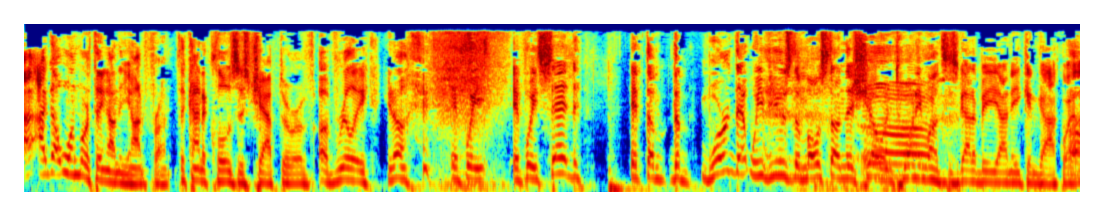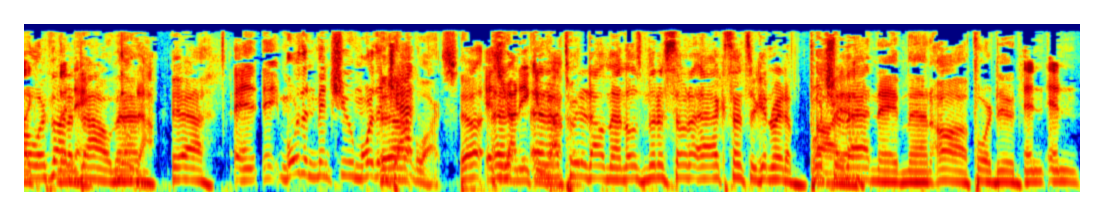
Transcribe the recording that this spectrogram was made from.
I, I got one more thing on the on front to kind of close this chapter of, of really, you know, if we if we said if the the word that we've used the most on this show in 20 Oh. months has got to be Yannick Ngakoue. Oh, like without a name. doubt, No man. doubt. Yeah. And, and more than Minshew, more than Yeah. Jaguars. Yeah, It's and, and I tweeted out, man, those Minnesota accents are getting ready to butcher Oh, yeah. that name, man. Oh, poor dude. And and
